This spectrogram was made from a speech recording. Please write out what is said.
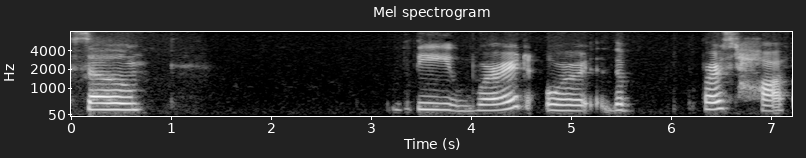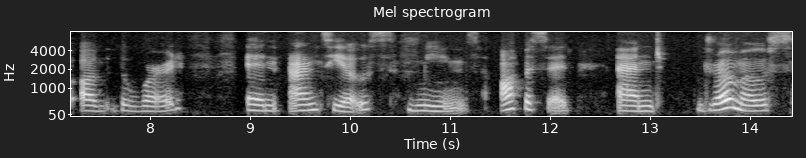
so the word or the first half of the word in antios means opposite, and dromos,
